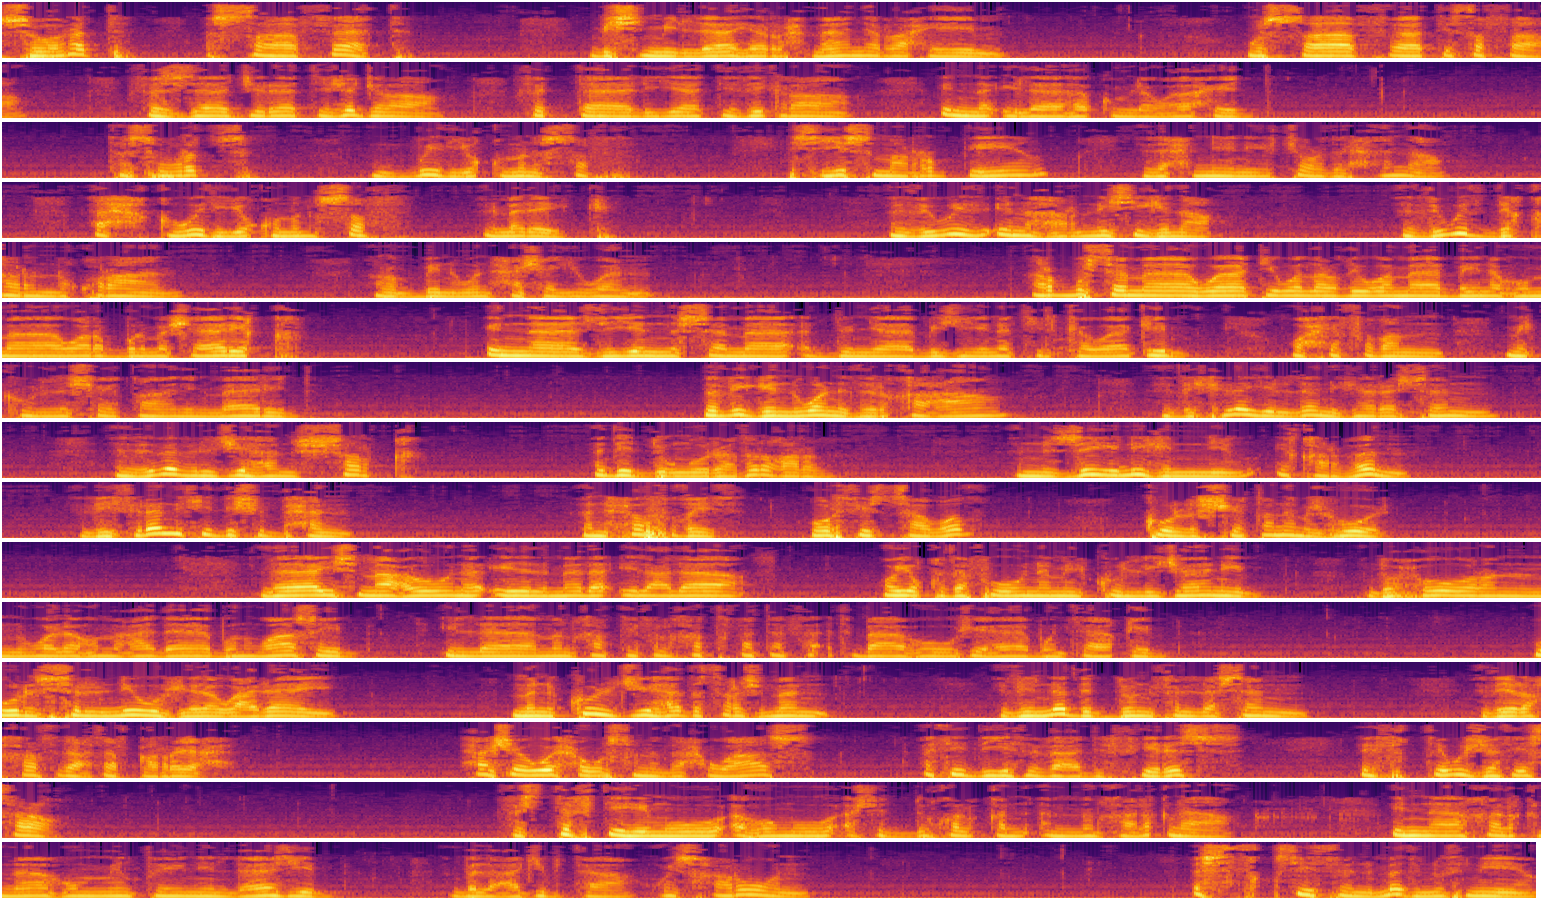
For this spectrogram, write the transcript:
سورة الصافات. بسم الله الرحمن الرحيم. والصافات صفا فالزاجرات ججرا فالتاليات ذكرا. إن إلهكم لواحد. تسورة بيذ يقمن الصف. سيسمى ربي ذا حنين يتشرد الحنا أحق وذ يقمن الصف الملايك ذوذ إنهر نسينا ذوذ دقار النقران. رب ونحش يوان رب السماوات والأرض وما بينهما ورب المشارق. إنا زينا السماء الدنيا بزينة الكواكب وحفظا من كل شيطان مارد. فذيقن ونذر قاعا ذكري لن جرسا ذباب الجهة الشرق أدي الدمور هذا الغرب. نزيني هني إقربا. دي شبحا. أن حفظيت ورثي التاوض كل الشيطان مجهور لا يسمعون إلى الملأ الأعلى ويقذفون من كل جانب. دحورا ولهم عذاب واصب. إلا من خطف الخطفة فأتبعه شهاب ثاقب. ورسلني وهر وعلاي من كل جهة ترجمن ذي ندد في اللسن ذي رخص ذا الريح. حاشا ويحوصن ذا حواس أثيدية بعد الفيرس إفطي وجه يسرى فاستفتهموا أهم أشد خلقا أم من خلقنا؟ إنا خلقناهم من طين لازب بل عجبت ويسخرون. استقسيثا مذن ثنية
